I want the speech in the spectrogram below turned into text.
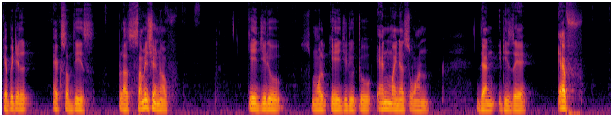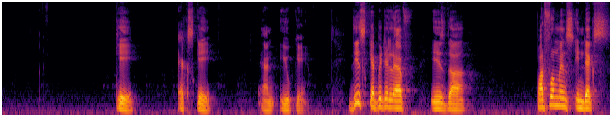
capital X of this plus summation of k 0 small k 0 to n minus 1 then it is a f k x k and u k. This capital F is the performance index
